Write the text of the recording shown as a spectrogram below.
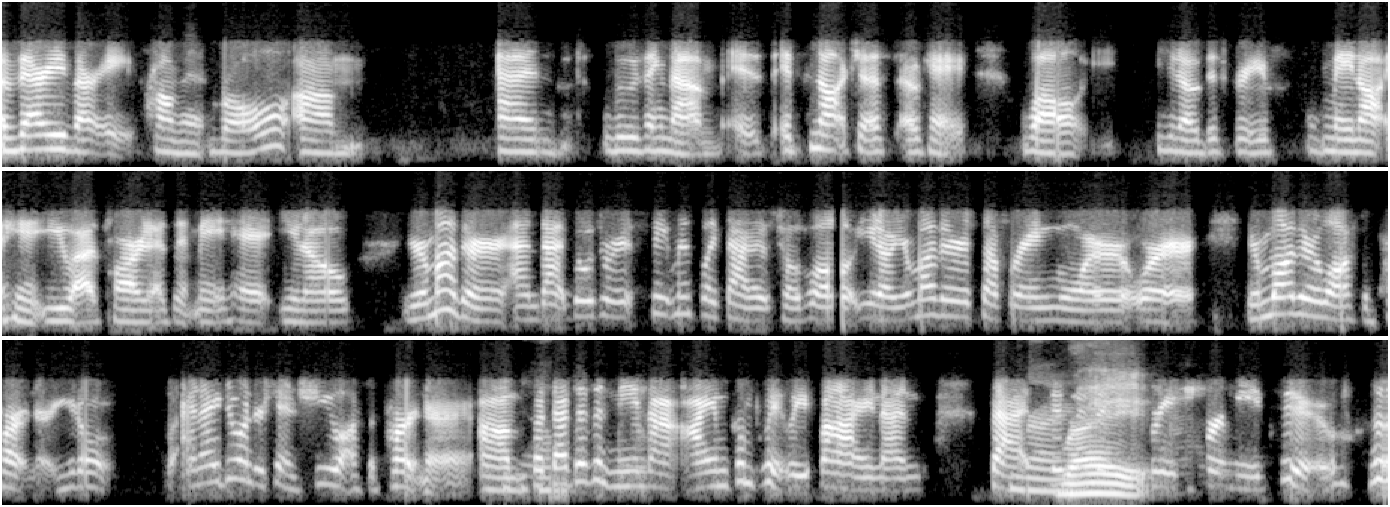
a very very prominent role um, and losing them is it's not just okay well you know this grief may not hit you as hard as it may hit you know your mother and that those were statements like that as told well you know your mother is suffering more or your mother lost a partner. You don't and I do understand she lost a partner, um, yeah. but that doesn't mean that I am completely fine and that right. this right. is grief for me too.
